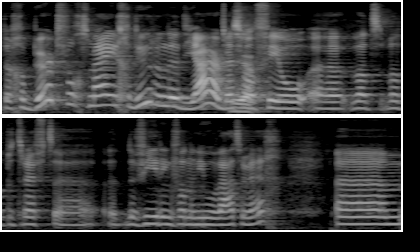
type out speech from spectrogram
er gebeurt volgens mij gedurende het jaar best Ja. wel veel eh, wat, wat betreft eh, de viering van de Nieuwe Waterweg. Ehm,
